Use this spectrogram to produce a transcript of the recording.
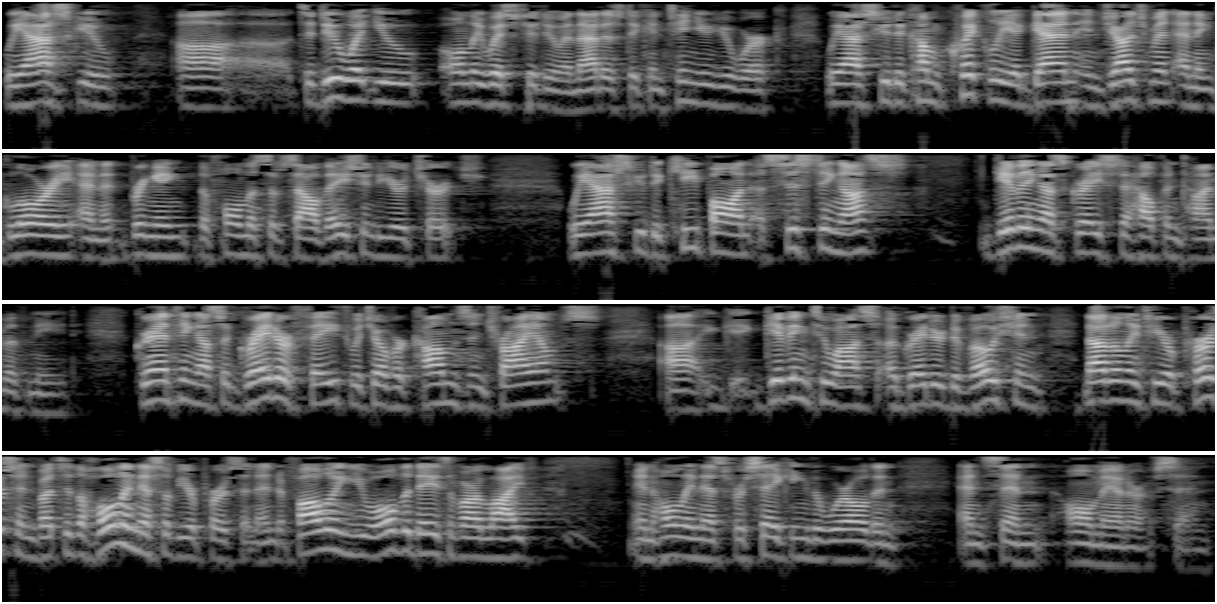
we ask you uh, to do what you only wish to do, and that is to continue your work. We ask you to come quickly again in judgment and in glory and bringing the fullness of salvation to your church. We ask you to keep on assisting us, giving us grace to help in time of need, granting us a greater faith which overcomes and triumphs, uh, giving to us a greater devotion, not only to your person, but to the holiness of your person, and to following you all the days of our life in holiness, forsaking the world and, and sin, all manner of sin.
